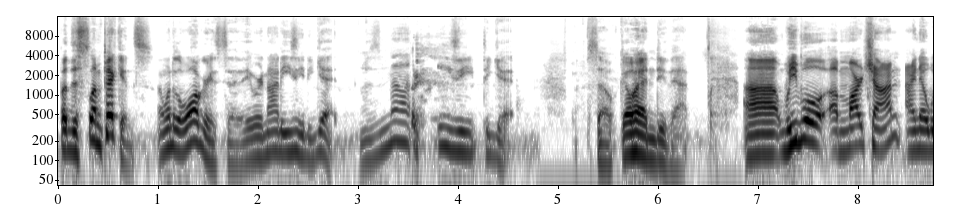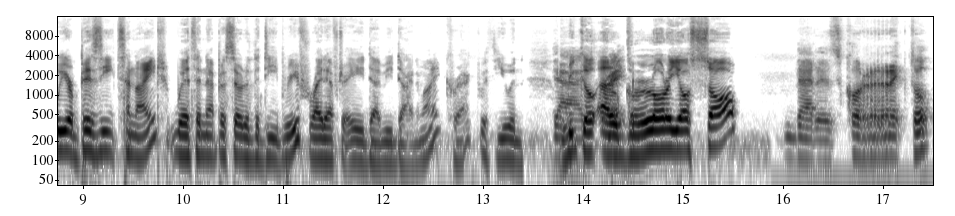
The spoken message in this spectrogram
But the Slim Pickens, I went to the Walgreens today. They were not easy to get. It was not easy to get. So go ahead and do that. Uh, we will uh, march on. I know we are busy tonight with an episode of the debrief right after AEW Dynamite, correct? With you and Rico El Glorioso. That is correcto.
